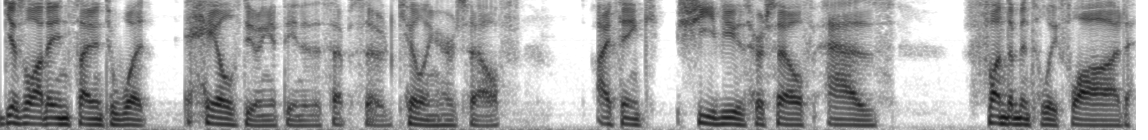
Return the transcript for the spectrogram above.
gives a lot of insight into what Hale's doing at the end of this episode, killing herself. I think she views herself as fundamentally flawed.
